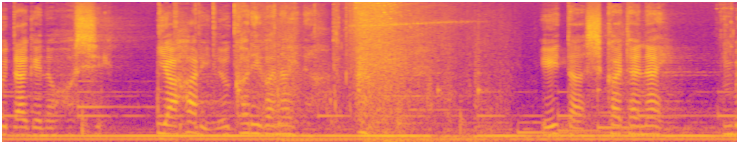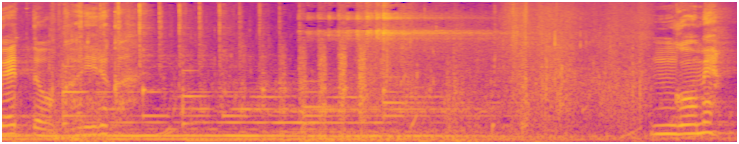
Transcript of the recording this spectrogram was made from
宴の星。やはり抜かりがないな。いた仕方ない。ベッドを借りるか。ごめん。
